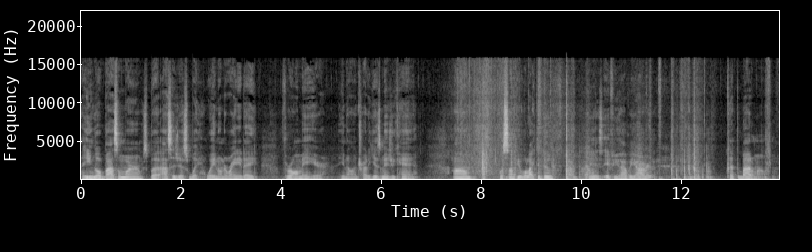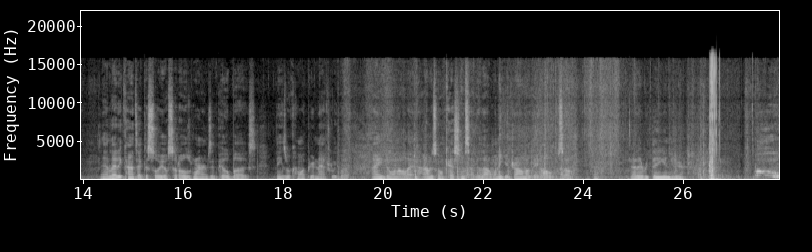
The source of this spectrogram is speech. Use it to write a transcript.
Now you can go buy some worms, but I suggest wait, waiting on a rainy day, throw them in here, you know, and try to get as many as you can. Um, what some people like to do is if you have a yard, cut the bottom out and let it contact the soil so those worms and pill bugs, things will come up here naturally. But I ain't doing all that. I'm just gonna catch them suckers out when they get drowned out they hole. So got everything in here. Oh,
